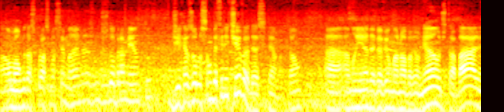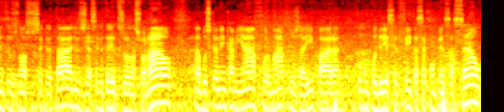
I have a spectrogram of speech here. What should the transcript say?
ao longo das próximas semanas, um desdobramento de resolução definitiva desse tema. Então, amanhã deve haver uma nova reunião de trabalho entre os nossos secretários e a Secretaria do Tesouro Nacional, buscando encaminhar formatos aí para como poderia ser feita essa compensação,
